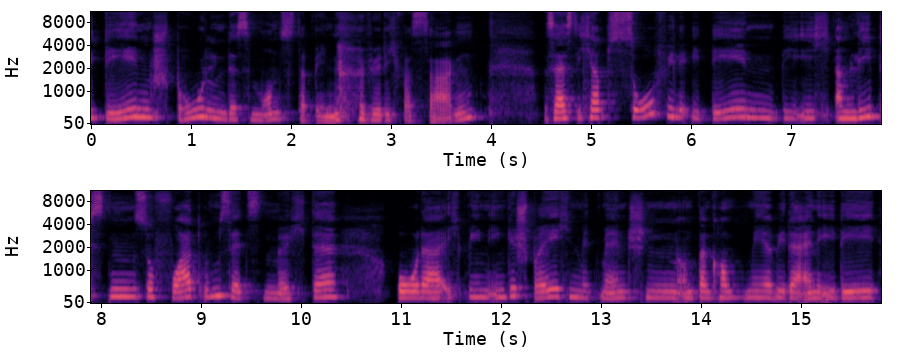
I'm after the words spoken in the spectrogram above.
Ideen sprudelndes Monster bin, würde ich fast sagen. Das heißt, ich habe so viele Ideen, die ich am liebsten sofort umsetzen möchte oder ich bin in Gesprächen mit Menschen und dann kommt mir wieder eine Idee,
